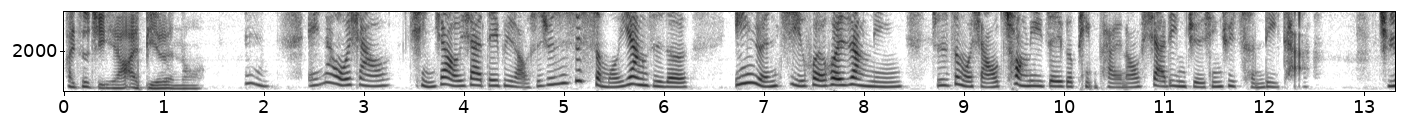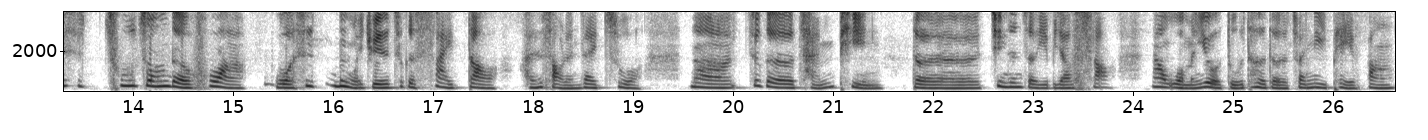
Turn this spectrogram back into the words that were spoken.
爱自己也要爱别人哦。嗯，诶，那我想请教一下 Debbie 老师，就是是什么样子的？因缘际会会让您就是这么想要创立这个品牌，然后下定决心去成立它。其实初衷的话，我是认为觉得这个赛道很少人在做，那这个产品的竞争者也比较少。那我们又有独特的专利配方，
